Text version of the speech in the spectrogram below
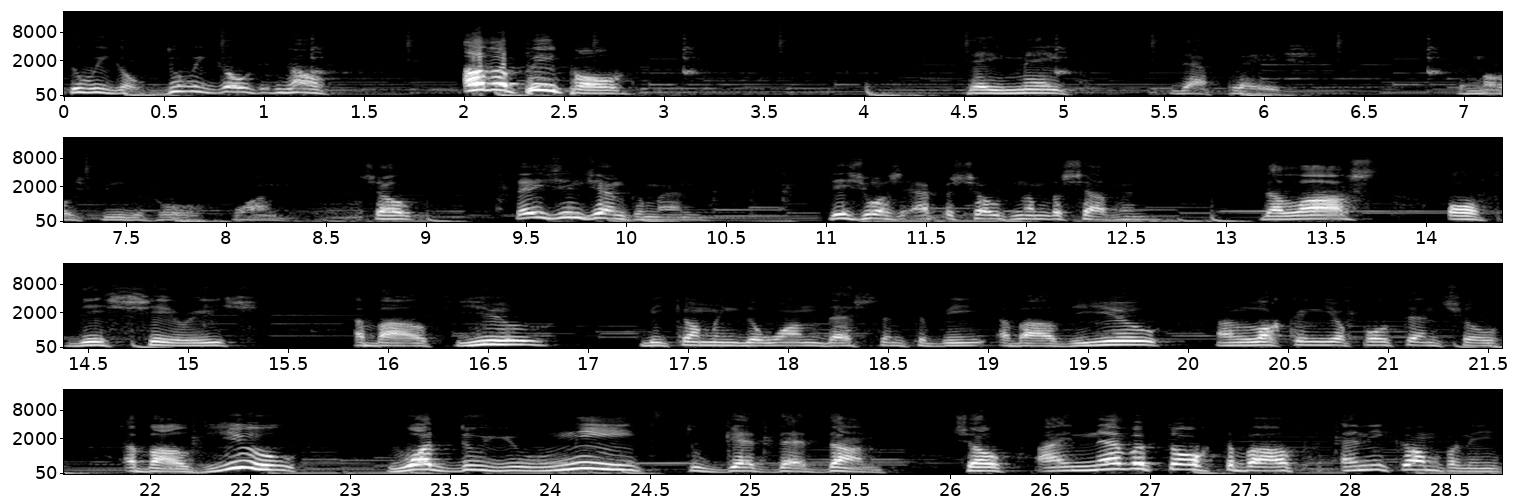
do we go? Do we go to no? Other people, they make that place the most beautiful one. So, ladies and gentlemen, this was episode number seven, the last of this series about you becoming the one destined to be, about you unlocking your potential, about you, what do you need to get that done? So I never talked about any company.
